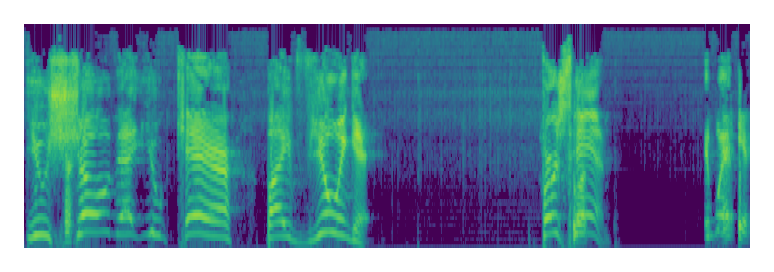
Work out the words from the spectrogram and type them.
you show that you care by viewing it firsthand. Look, if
